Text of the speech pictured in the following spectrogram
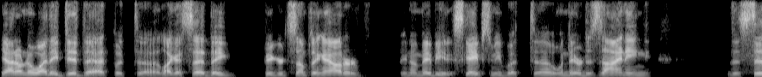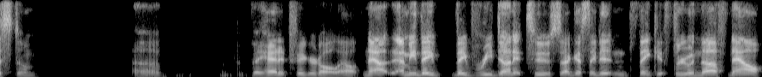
Yeah, I don't know why they did that, but uh, like I said, they figured something out, or you know, maybe it escapes me. But uh, when they're designing the system, uh, they had it figured all out. Now, I mean, they they've redone it too, so I guess they didn't think it through enough. Now,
